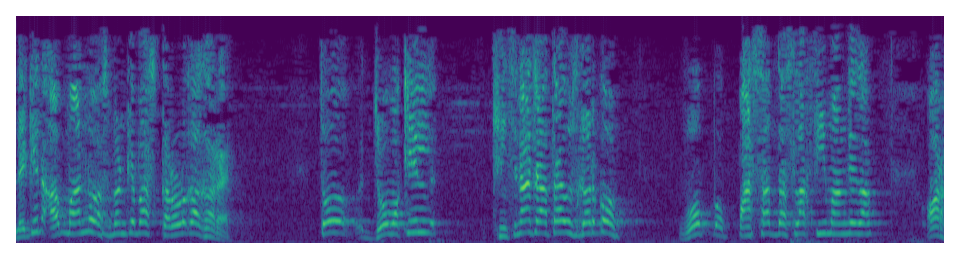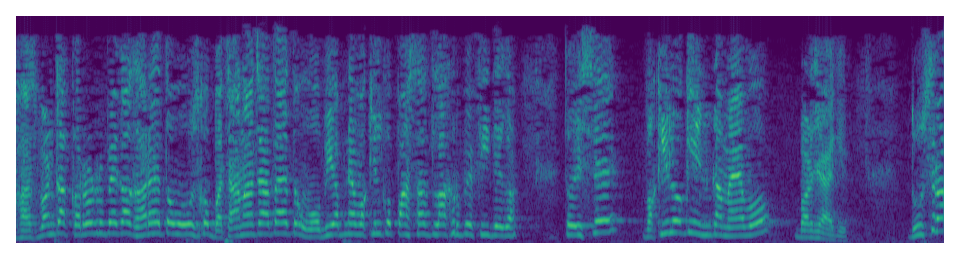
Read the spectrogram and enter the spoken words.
लेकिन अब मान लो हस्बैंड के पास करोड़ का घर है तो जो वकील खींचना चाहता है उस घर को, वो पाँच सात, दस लाख फ़ी मांगेगा। और हस्बैंड का करोड़ रुपए का घर है तो वो उसको बचाना चाहता है तो वो भी अपने वकील को पाँच सात लाख रुपए फ़ी देगा। तो इससे वकीलों की इनकम है, वो बढ़ जाएगी। दूसरा,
